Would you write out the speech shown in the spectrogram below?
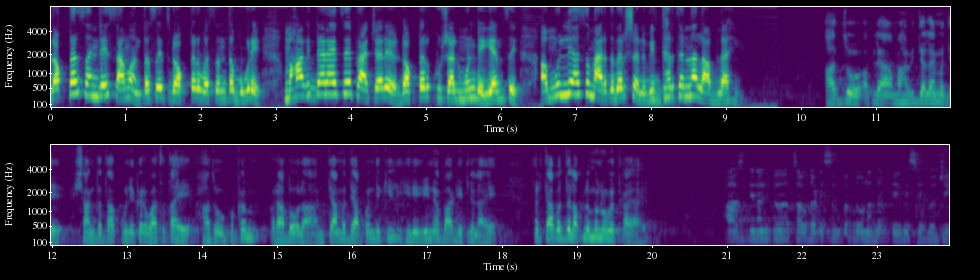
doctor Sanjay Sawant तसेच डॉक्टर वसंत बुगडे महाविद्यालयाचे प्राचार्य डॉक्टर खुशाल मुंडे यांचे अमूल्य असं मार्गदर्शन विद्यार्थ्यांना लाभलं आहे. आज जो आपल्या महाविद्यालयामध्ये शांतता पुणेकर वाचत आहे हा जो उपक्रम राबवला आणि त्यामध्ये आपण देखील हिरिरीनं भाग घेतलेला आहे तर त्याबद्दल आपलं मनोगत काय आहे? आज दिनांक चौदा डिसेंबर दोन हजार तेवीस या रोजी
